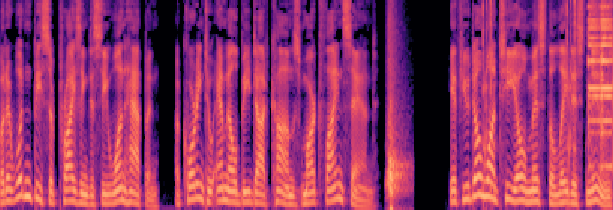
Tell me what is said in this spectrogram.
but it wouldn't be surprising to see one happen, according to MLB.com's Mark Feinsand. If you don't want to miss the latest news,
